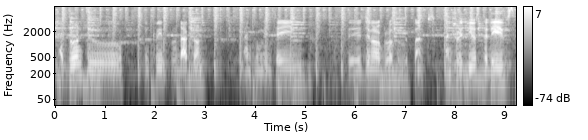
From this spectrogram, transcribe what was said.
I prune to increase production and to maintain the general growth of the plant and to reduce the leaves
